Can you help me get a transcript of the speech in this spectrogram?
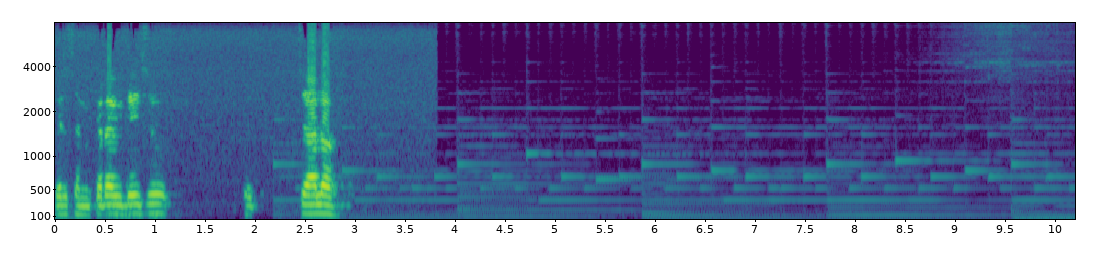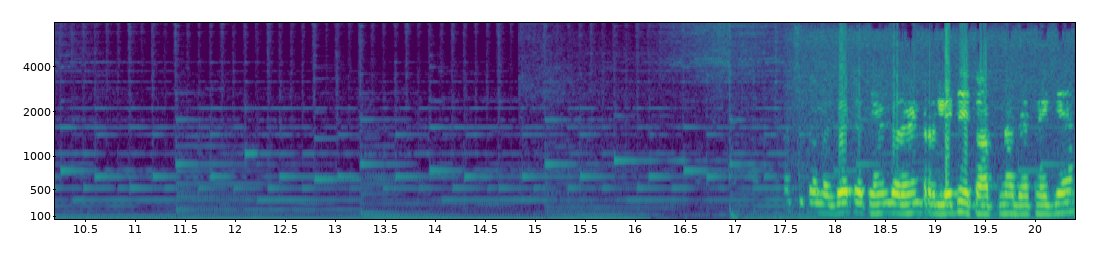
દર્શન કરાવી દઈશું. ચાલો. પછી તમે ગેટેથી અંદર એન્ટર લીધી તો આપને દેખાઈ ગયા.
